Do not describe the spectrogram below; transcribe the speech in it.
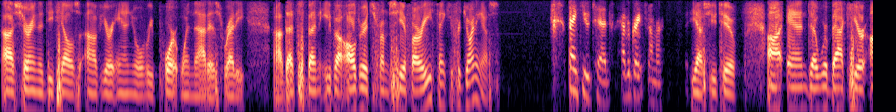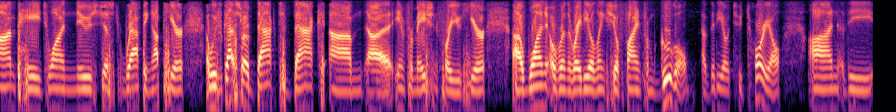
uh, sharing the details of your annual report when that is ready. that's been Eva Aldrich from CFRE. Thank you for joining us. Thank you, Ted. Have a great summer. Yes, you too. Uh, and uh, we're back here on page one news, just wrapping up here. Uh, we've got sort of back-to-back um, uh, information for you here. Uh, one over in the radio links you'll find from Google, a video tutorial on the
